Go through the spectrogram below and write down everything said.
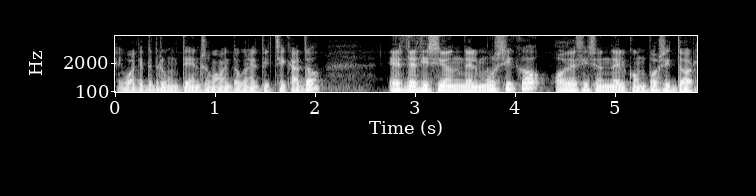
igual que te pregunté en su momento con el pizzicato, ¿Es decisión del músico o decisión del compositor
